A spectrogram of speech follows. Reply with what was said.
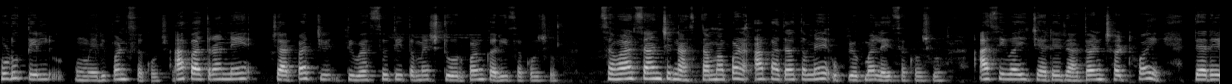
થોડું તેલ ઉમેરી પણ શકો છો. આ પાત્રાને ચાર પાંચ દિવસ સુધી તમે સ્ટોર પણ કરી શકો છો. સવાર, સાંજ નાસ્તામાં પણ આ પાત્રા તમે ઉપયોગમાં લઈ શકો છો. આ સિવાય જ્યારે રાતણ છઠ હોય, ત્યારે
